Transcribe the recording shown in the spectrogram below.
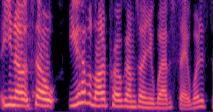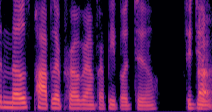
You know, so you have a lot of programs on your website. What is the most popular program for people to to do? Uh,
